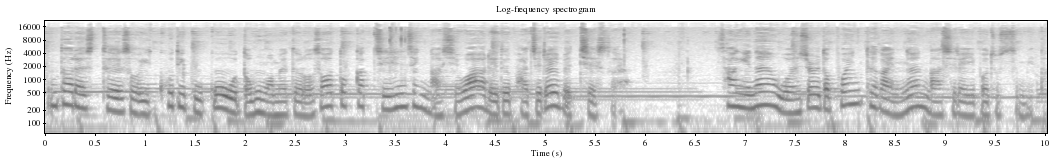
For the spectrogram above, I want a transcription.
핀터레스트에서 이 코디 보고 너무 마음에 들어서 똑같이 흰색 나시와 레드 바지를 매치했어요. 상의는 원숄더 포인트가 있는 나시를 입어줬습니다.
